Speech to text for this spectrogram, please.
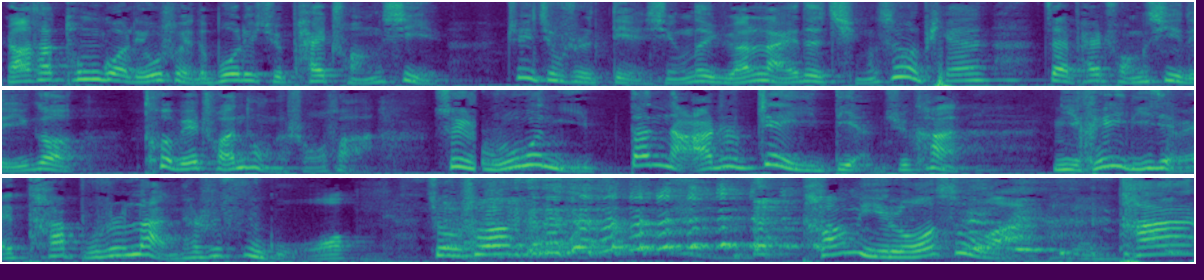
然后他通过流水的玻璃去拍床戏，这就是典型的原来的情色片在拍床戏的一个特别传统的手法。所以，如果你单拿着这一点去看，你可以理解为它不是烂，它是复古。就是说，汤米·罗素啊，他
